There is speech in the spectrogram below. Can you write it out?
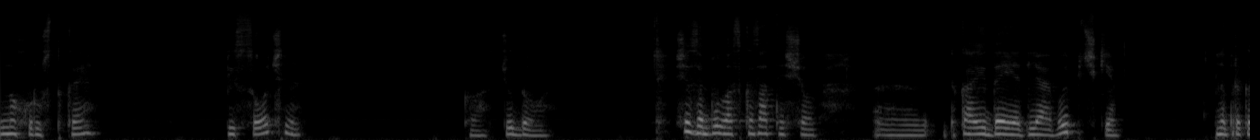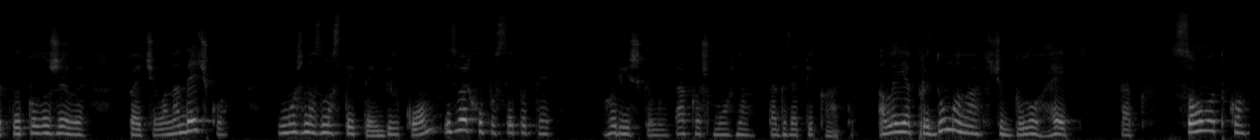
Воно хрустке, пісочне. Клас, чудово. Ще забула сказати, що е, така ідея для випічки. Наприклад, ви положили печиво на дечку, можна змастити білком і зверху посипати горішками. Також можна так запікати. Але я придумала, щоб було геть так солодко.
